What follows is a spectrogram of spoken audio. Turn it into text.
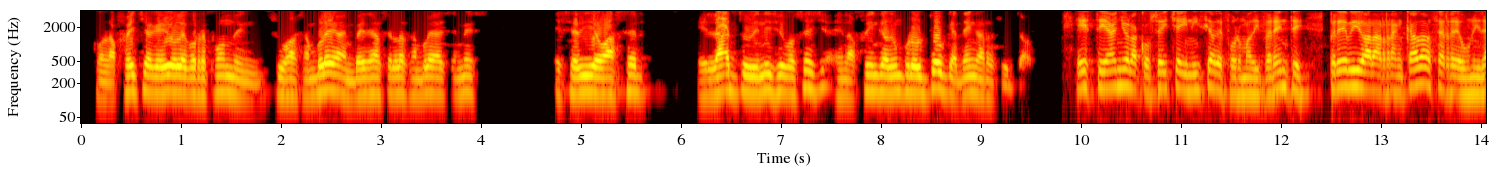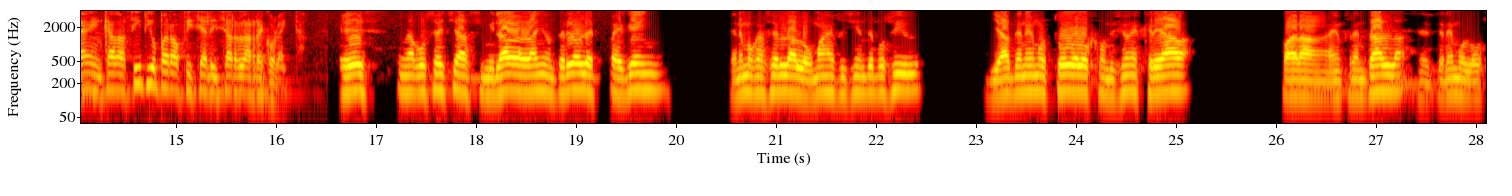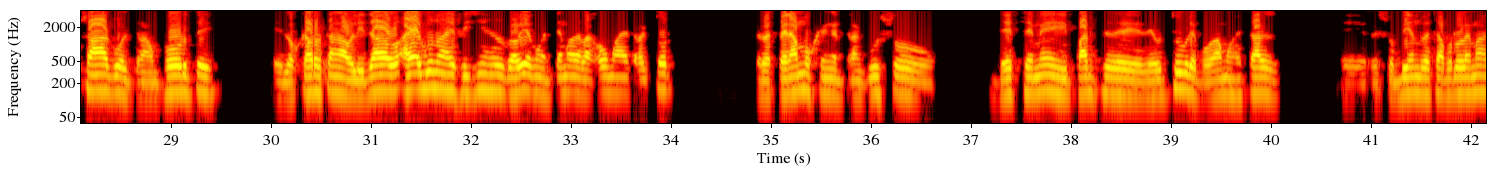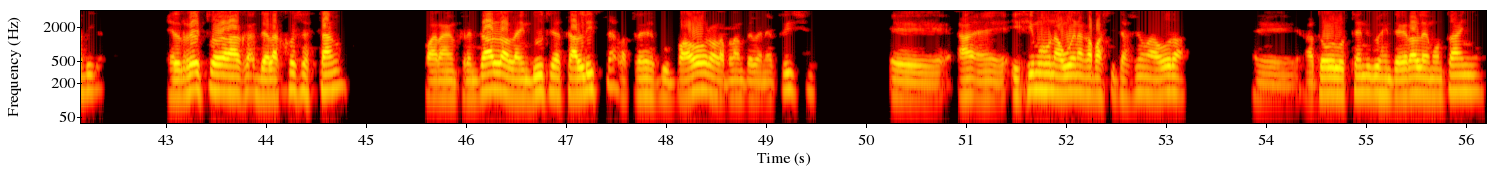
con la fecha que a ellos le corresponden sus asambleas, en vez de hacer la asamblea ese mes, ese día va a ser el acto de inicio de cosecha en la finca de un productor que tenga resultados. Este año la cosecha inicia de forma diferente. Previo a la arrancada se reunirán en cada sitio para oficializar la recolecta. Es una cosecha similar al año anterior, es pequeña. Tenemos que hacerla lo más eficiente posible ya tenemos todas las condiciones creadas para enfrentarla. Eh, tenemos los sacos, el transporte, eh, los carros están habilitados. Hay algunas deficiencias todavía con el tema de la goma de tractor, pero esperamos que en el transcurso de este mes y parte de, octubre podamos estar eh, resolviendo esta problemática. El resto de, de, las cosas están para enfrentarla. La industria está lista, las tres desculpadoras, la planta de beneficios, eh, ah, eh, hicimos una buena capacitación ahora a todos los técnicos integrales de montaña,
